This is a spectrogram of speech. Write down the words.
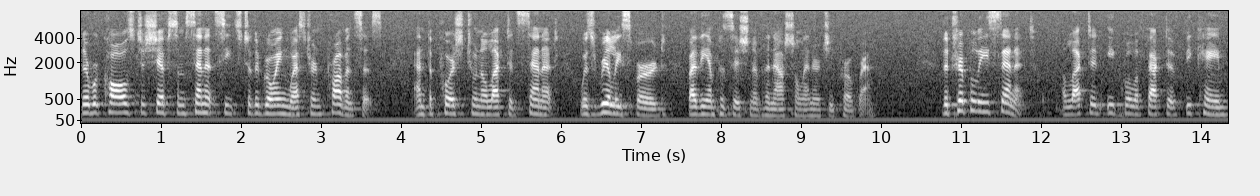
there were calls to shift some Senate seats to the growing western provinces, and the push to an elected Senate was really spurred by the imposition of the National Energy Program. The Triple E Senate, elected equal effective, became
